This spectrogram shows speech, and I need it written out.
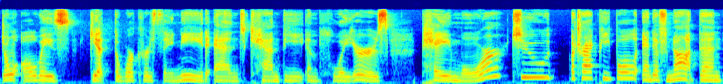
don't always get the workers they need. And can the employers pay more to attract people? And if not, then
